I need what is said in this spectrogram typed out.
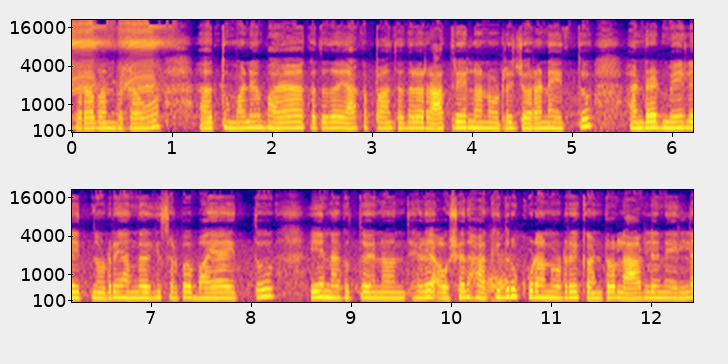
ಜ್ವರ ಬಂದ್ಬಿಟ್ಟವು. ತುಂಬಾ ಭಯ ಆಗತ್ತದ ಯಾಕಪ್ಪ ಅಂತಂದ್ರೆ ರಾತ್ರಿ ಎಲ್ಲ ನೋಡ್ರಿ, ಜ್ವರನೇ ಇತ್ತು. ಹಂಡ್ರೆಡ್ ಮೇಲೆ ಇತ್ತು ನೋಡ್ರಿ. ಹಾಗಾಗಿ ಸ್ವಲ್ಪ ಭಯ ಇತ್ತು. ಏನಾಗುತ್ತೋ ಏನೋ ಅಂಥೇಳಿ ಔಷಧ ಹಾಕಿದರೂ ಕೂಡ ನೋಡ್ರಿ ಕಂಟ್ರೋಲ್ ಆಗಲೇ ಇಲ್ಲ.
